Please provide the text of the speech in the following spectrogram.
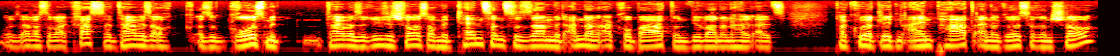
Und es einfach so war krass. Teilweise auch, also groß mit, teilweise riesige Shows, auch mit Tänzern zusammen, mit anderen Akrobaten und wir waren dann halt als Parkourathleten ein Part einer größeren Show.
